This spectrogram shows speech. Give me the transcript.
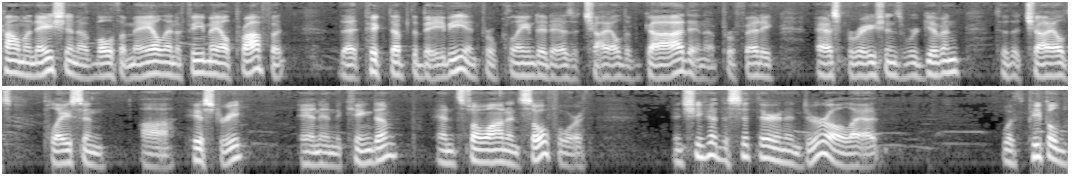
culmination of both a male and a female prophet that picked up the baby and proclaimed it as a child of God, and a prophetic aspirations were given to the child's place in uh, history and in the kingdom and so on and so forth. And she had to sit there and endure all that with people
